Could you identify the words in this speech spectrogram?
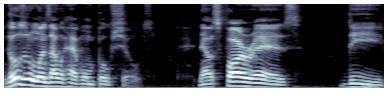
those are the ones I would have on both shows. Now, as far as the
